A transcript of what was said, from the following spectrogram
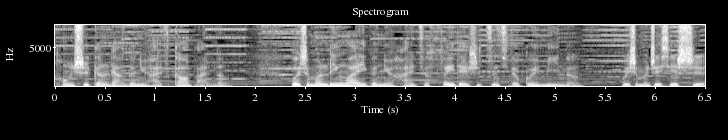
同时跟两个女孩子告白呢？为什么另外一个女孩子非得是自己的闺蜜呢？为什么这些事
